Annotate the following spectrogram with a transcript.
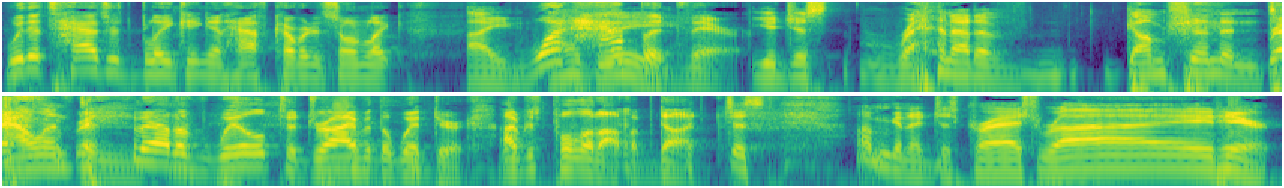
with its hazards blinking and half covered in snow. I'm like, I what I happened there? You just ran out of gumption and talent Ran and out of will to drive in the winter. I'm just pulling off. I'm done. just I'm gonna just crash right here.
